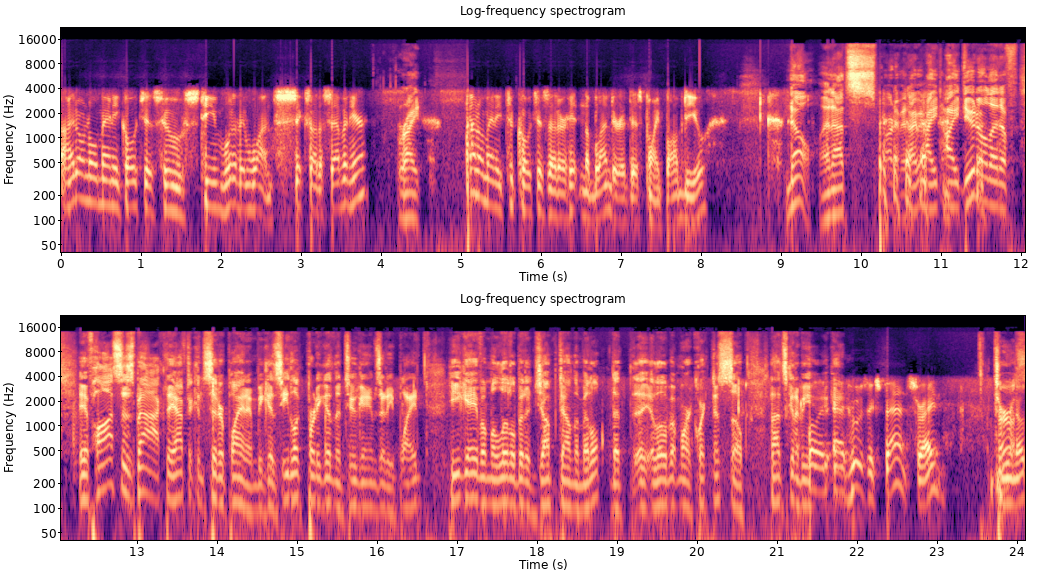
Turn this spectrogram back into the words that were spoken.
I don't know many coaches whose team. What have they won? Six out of seven here. Right. I don't know many coaches that are hitting the blender at this point. Bob, do you? No, and that's part of it. I, I, I, do know that if if Haas is back, they have to consider playing him because he looked pretty good in the two games that he played. He gave him a little bit of jump down the middle, that uh, a little bit more quickness. So that's going to be well, at, at whose expense, right? Turris. You know,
